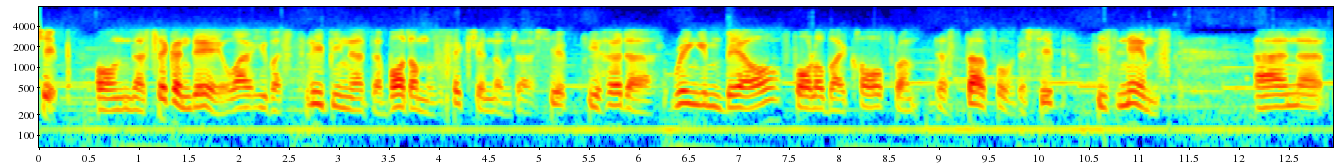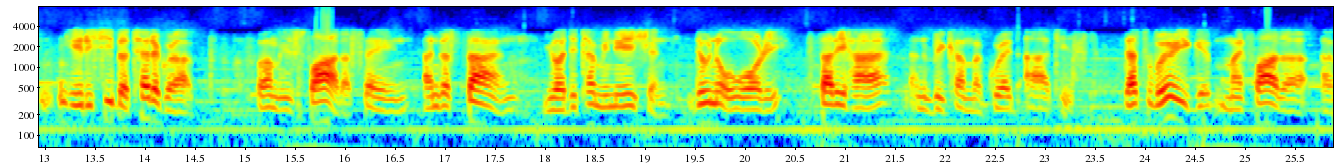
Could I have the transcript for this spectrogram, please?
ship. On the second day, while he was sleeping at the bottom section of the ship, he heard a ringing bell, followed by a call from the staff of the ship, his name. And uh, he received a telegram from his father saying, Understand your determination. Do not worry. Study hard and become a great artist. That's where he gave my father a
